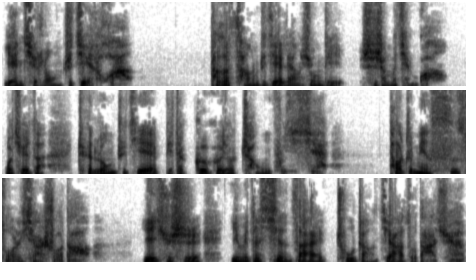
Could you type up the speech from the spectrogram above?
岩崎龙之介的话？他和藏之介两兄弟是什么情况？我觉得这个龙之介比他哥哥有城府一些。”陶志明思索了一下，说道：“也许是因为他现在初掌家族大权，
